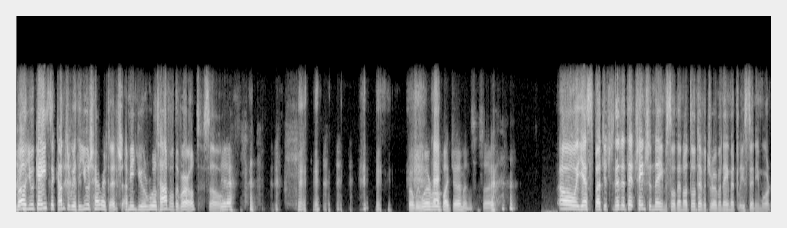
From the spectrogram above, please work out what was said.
well, you gave the country with a huge heritage. I mean, you ruled half of the world, so yeah. but we were ruled by Germans, so Oh yes, but you, they, they changed the name, so they not don't have a German name at least anymore.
